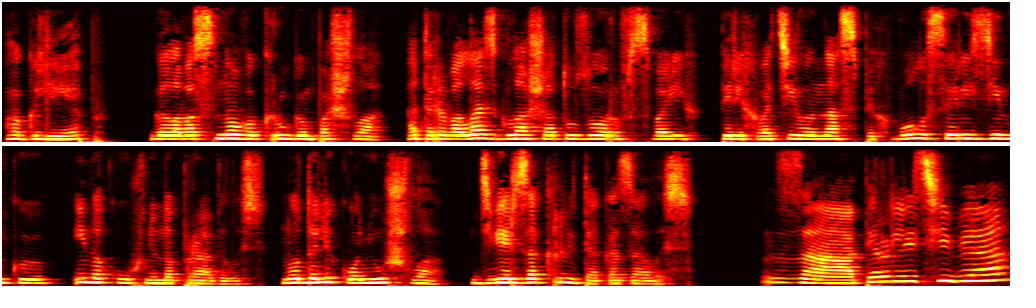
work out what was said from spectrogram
А Глеб? Голова снова кругом пошла. Оторвалась Глаша от узоров своих, перехватила наспех волосы резинкую и на кухню направилась. Но далеко не ушла. Дверь закрыта оказалась. «Заперли тебя?»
